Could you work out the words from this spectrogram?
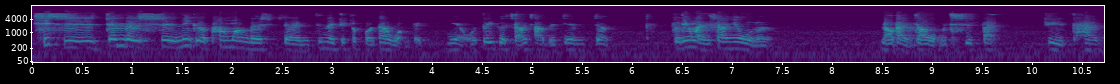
其实真的是那个盼望的神，真的就是活在我们的里面。我做一个小小的见证，昨天晚上因为我们老板叫我们吃饭聚餐，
